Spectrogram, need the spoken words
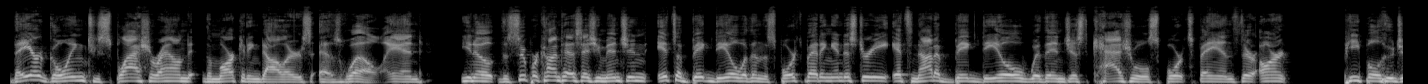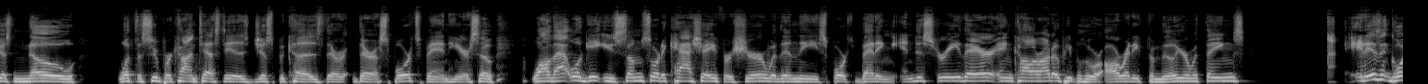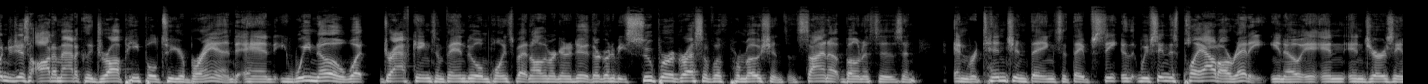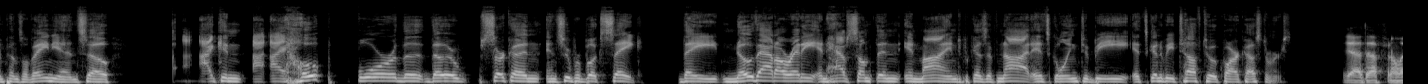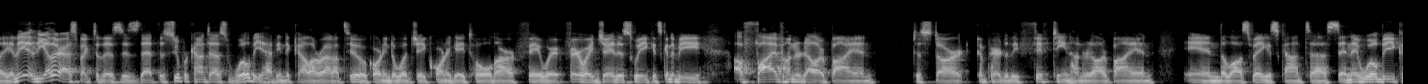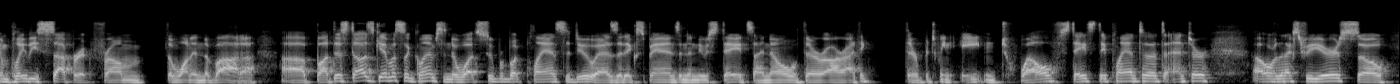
they are going to splash around the marketing dollars as well. And, you know, the super contest, as you mentioned, it's a big deal within the sports betting industry. It's not a big deal within just casual sports fans. There aren't people who just know what the super contest is just because they're they're a sports fan here. So while that will get you some sort of cachet for sure within the sports betting industry there in Colorado, people who are already familiar with things, it isn't going to just automatically draw people to your brand. And we know what DraftKings and FanDuel and PointsBet and all them are going to do. They're going to be super aggressive with promotions and sign up bonuses and and retention things that they've seen. We've seen this play out already, you know, in in Jersey and Pennsylvania. And so I can I hope for the the Circa and, and Superbook's sake they know that already and have something in mind because if not it's going to be it's going to be tough to acquire customers yeah, definitely. And the, the other aspect of this is that the Super Contest will be heading to Colorado too, according to what Jay Kornegay told our Fairway, Fairway Jay this week. It's going to be a $500 buy-in to start compared to the $1,500 buy-in in the Las Vegas contest, and it will be completely separate from the one in Nevada. Uh, but this does give us a glimpse into what Superbook plans to do as it expands into new states. I know there are, I think there are between eight and 12 states they plan to, to enter uh, over the next few years. So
